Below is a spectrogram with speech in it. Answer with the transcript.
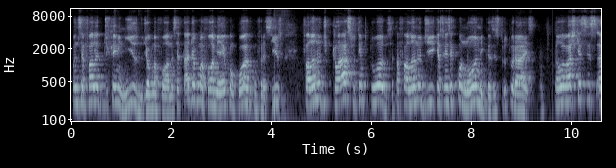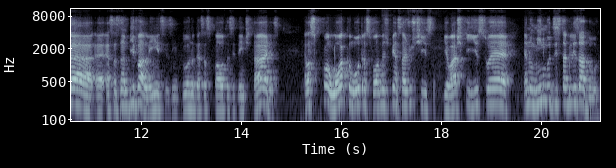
quando você fala de feminismo, de alguma forma, você está, de alguma forma, e aí eu concordo com o Francisco, falando de classe o tempo todo, você está falando de questões econômicas, estruturais. Né? Então, eu acho que esses, uh, essas ambivalências em torno dessas pautas identitárias, elas colocam outras formas de pensar justiça. E eu acho que isso é, é no mínimo, desestabilizador.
